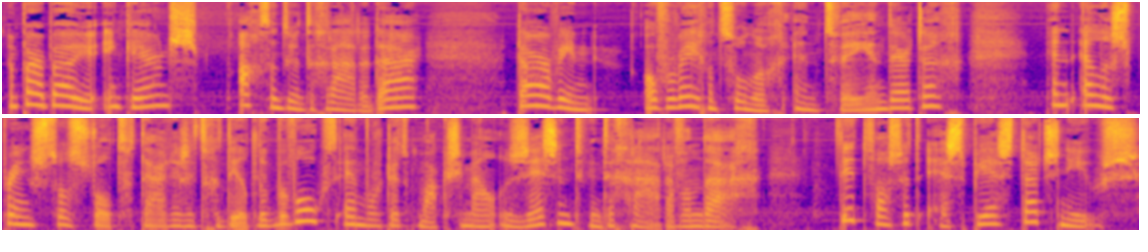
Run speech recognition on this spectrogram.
Een paar buien in Cairns 28 graden daar. Darwin overwegend zonnig en 32. En Alice Springs tot slot, daar is het gedeeltelijk bewolkt en wordt het maximaal 26 graden vandaag. Dit was het SBS Dutch Nieuws.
